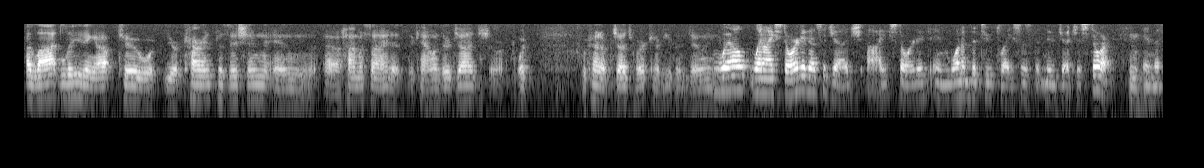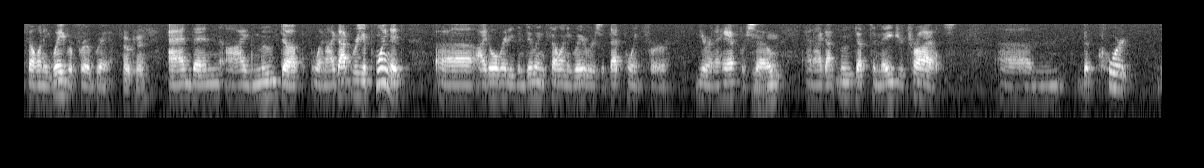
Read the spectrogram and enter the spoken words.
a lot leading up to your current position in uh, homicide as the calendar judge? Or what, what kind of judge work have you been doing? Well, when I started as a judge, I started in one of the two places that new judges start, Mhm. in the felony waiver program. Okay, And then I moved up, when I got reappointed, uh, I'd already been doing felony waivers at that point for a year and a half or so, Mhm. and I got moved up to major trials. Um, The court,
